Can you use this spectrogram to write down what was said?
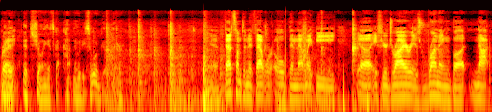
but Right. it, it's showing it's got continuity, so we're good there. Yeah, that's something. If that were open, that might be uh, if your dryer is running but not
